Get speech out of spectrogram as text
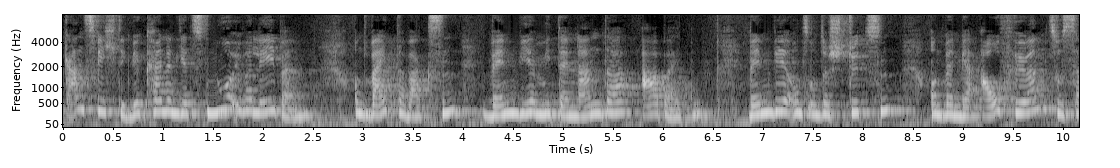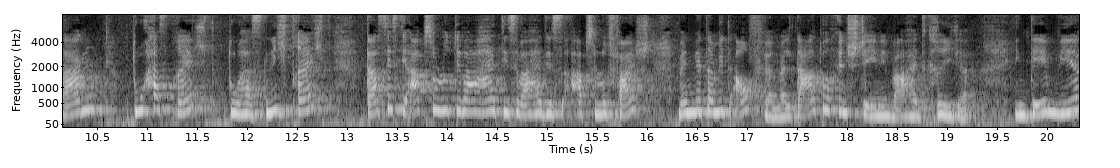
ganz wichtig, wir können jetzt nur überleben und weiter wachsen, wenn wir miteinander arbeiten, wenn wir uns unterstützen und wenn wir aufhören zu sagen, du hast recht, du hast nicht recht, das ist die absolute Wahrheit, diese Wahrheit ist absolut falsch, wenn wir damit aufhören, weil dadurch entstehen in Wahrheit Kriege, indem wir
